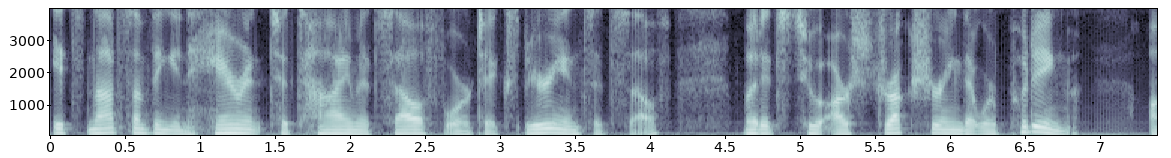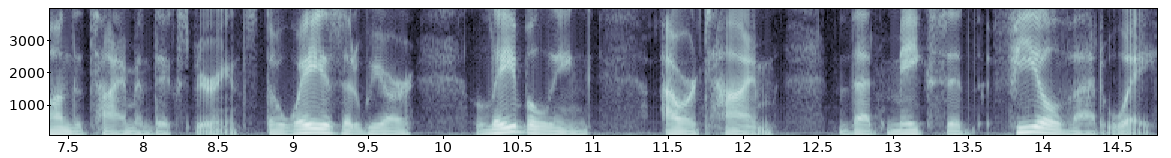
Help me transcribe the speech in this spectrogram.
it's not something inherent to time itself or to experience itself, but it's to our structuring that we're putting on the time and the experience, the ways that we are labeling our time that makes it feel that way.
